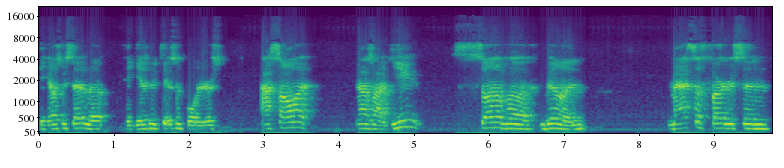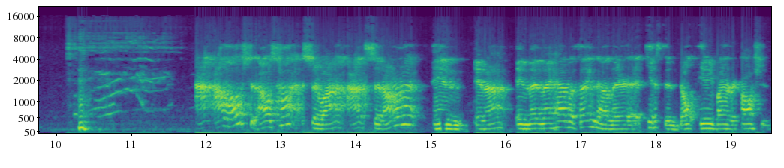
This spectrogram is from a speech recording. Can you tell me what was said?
He helps me set it up. He gives me tips and pointers. I saw it, and I was like, you son of a gun, Massey Ferguson. I, I lost it. I was hot, so I, I said, "All right," and and I and then they have a thing down there at Kinston. Don't hit anybody under caution.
